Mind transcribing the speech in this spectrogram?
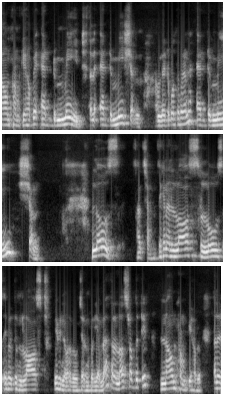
নাউন ফর্ম কি হবে? অ্যাডমিট তাহলে অ্যাডমিশন আমরা এটা বলতে পারি না? অ্যাডমিশন লস আচ্ছা এখানে লস লোজ এভাবে লস্ট বিভিন্ন ভাবে উচ্চারণ করি আমরা। তাহলে লস শব্দটির নাউন ফর্ম কি হবে? তাহলে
